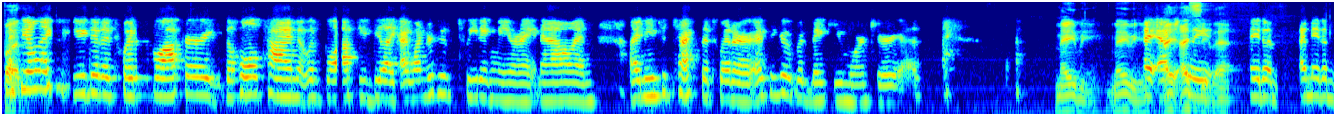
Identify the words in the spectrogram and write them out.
but I feel like if you did a Twitter blocker, the whole time it was blocked, you'd be like, I wonder who's tweeting me right now, and I need to check the Twitter. I think it would make you more curious. maybe, maybe. I, actually I, I see that. Made a, I made a,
